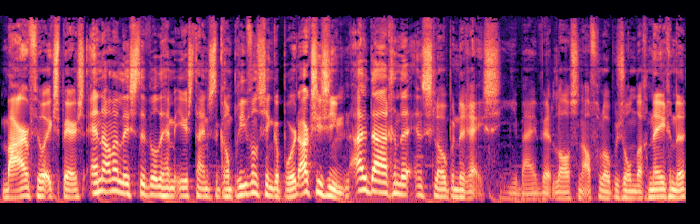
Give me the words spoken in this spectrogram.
Maar veel experts en analisten wilden hem eerst tijdens de Grand Prix van Singapore in actie zien. Een uitdagende en slopende race. Hierbij werd Lawson afgelopen zondag negende,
